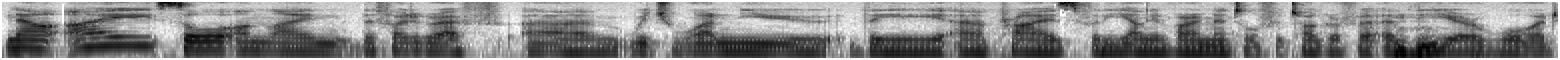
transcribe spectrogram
Now, I saw online the photograph um, which won you the uh, prize for the Young Environmental Photographer of the Year award.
